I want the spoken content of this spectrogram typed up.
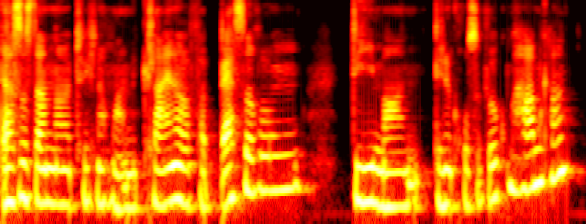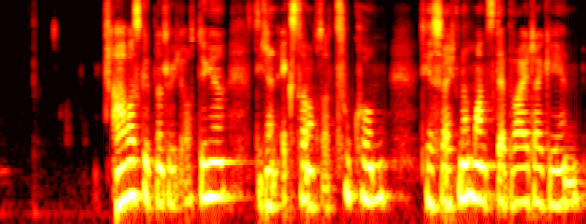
das ist dann natürlich nochmal eine kleinere Verbesserung, die man, die eine große Wirkung haben kann. Aber es gibt natürlich auch Dinge, die dann extra noch dazukommen, die jetzt vielleicht nochmal einen Step weitergehen,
